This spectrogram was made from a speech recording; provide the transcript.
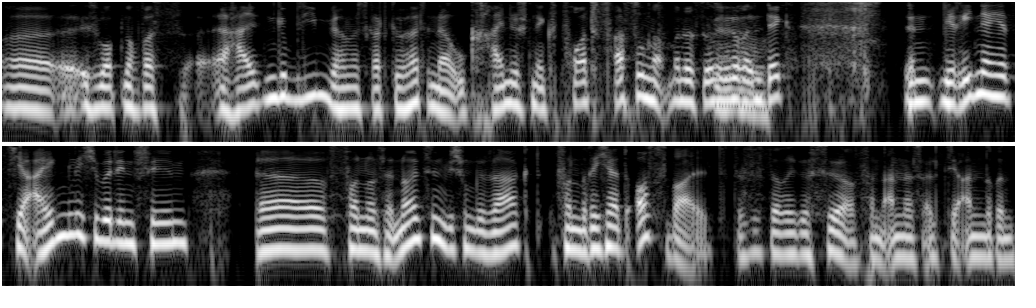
äh, ist überhaupt noch was erhalten geblieben. Wir haben es gerade gehört, in der ukrainischen Exportfassung hat man das irgendwie Ja. noch entdeckt. Denn wir reden ja jetzt hier eigentlich über den Film äh, von 1919, wie schon gesagt, von Richard Oswald. Das ist der Regisseur von Anders als die anderen.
